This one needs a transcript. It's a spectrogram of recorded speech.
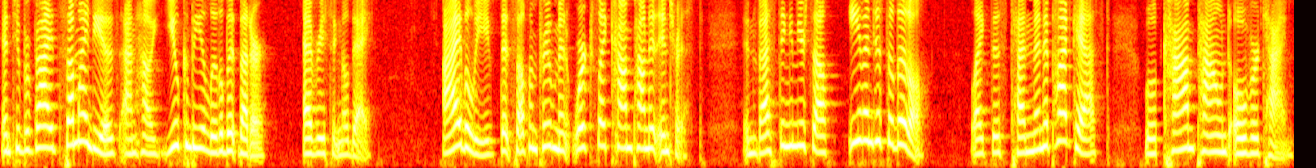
and to provide some ideas on how you can be a little bit better every single day. I believe that self improvement works like compounded interest. Investing in yourself, even just a little, like this 10 minute podcast, will compound over time.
